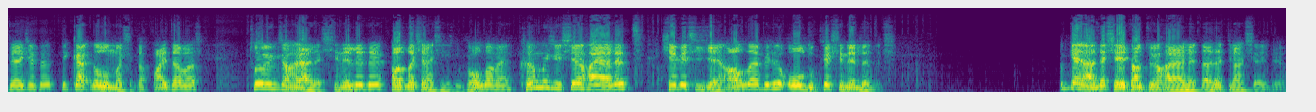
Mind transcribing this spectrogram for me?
derecede dikkatli olunmasında fayda var. Turuncu hayalet sinirlidir. Fazla şansınızı zorlamayın. Kırmızı ise hayalet şebesiceyi avlayabilir. Oldukça sinirlidir. Bu genelde şeytan türü hayaletlerde filan şey diyor.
